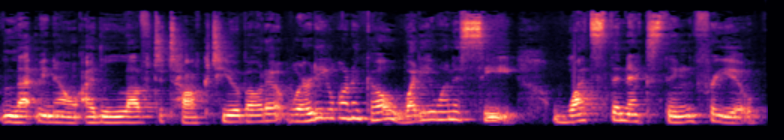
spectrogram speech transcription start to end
let me know. I'd love to talk to you about it. Where do you want to go? What do you want to see? What's the next thing for you?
